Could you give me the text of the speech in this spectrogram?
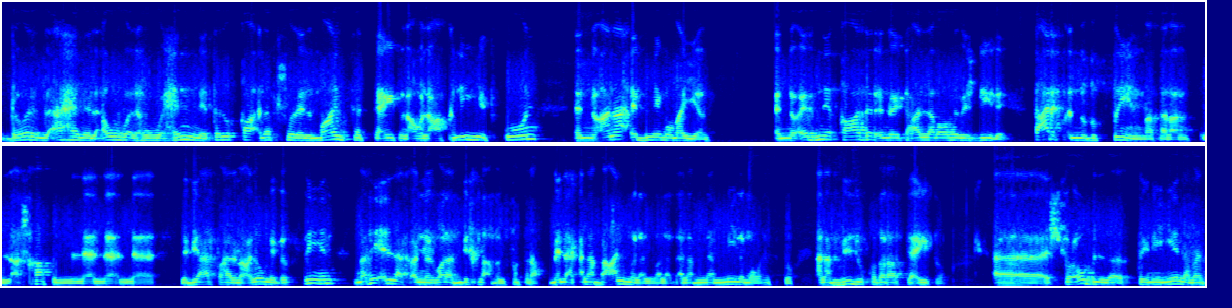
دور الأهل الأول هو هن تلقى نفسهم ال mindset تاعيتهم أو العقلية تكون إنه أنا ابني مميز إنه ابني قادر إنه يتعلم موهبة جديدة. تعرف إنه بالصين مثلا الأشخاص اللي, اللي بيعرفوا هالمعلومة بالصين ما بيقول لك إنه الولد بيخلق بالفطرة بيقول لك أنا بعلمه للولد أنا بنمي له موهبته أنا بزيد القدرات تاعيته آه الشعوب الصينيين لما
